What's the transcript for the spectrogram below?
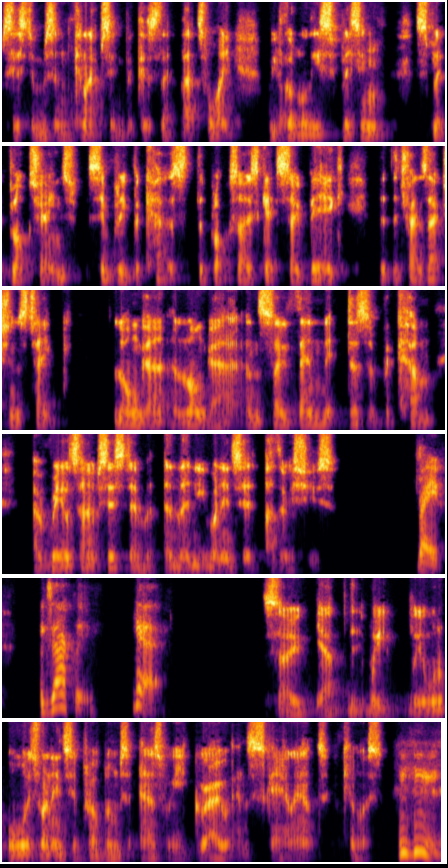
systems and collapsing because that, that's why we've got all these splitting split blockchains simply because the block size gets so big that the transactions take longer and longer and so then it doesn't become a real time system, and then you run into other issues. Right. Exactly. Yeah. So yeah, we we will always run into problems as we grow and scale out. Of course. Mm-hmm.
